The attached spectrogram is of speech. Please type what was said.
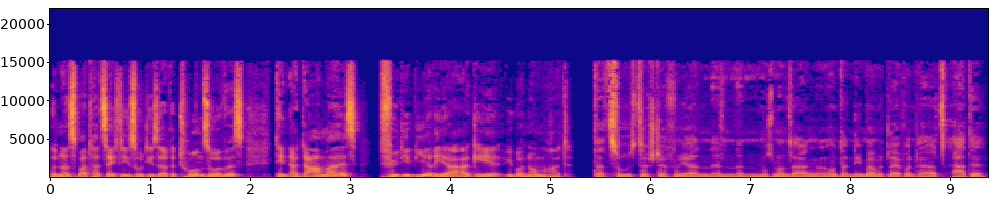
sondern es war tatsächlich so dieser Returnservice, den er damals für die Biria AG übernommen hat. Dazu ist der Steffen ja, ein, ein, ein, muss man sagen, ein Unternehmer mit Leib und Herz. Er hatte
